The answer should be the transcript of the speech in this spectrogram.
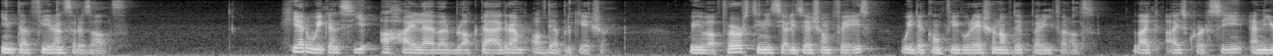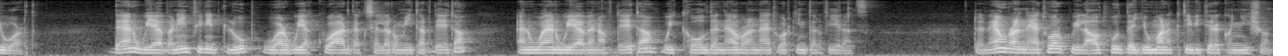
interference results. Here we can see a high-level block diagram of the application. We have a first initialization phase with the configuration of the peripherals, like I2C and UART. Then we have an infinite loop where we acquire the accelerometer data and when we have enough data, we call the neural network interference. The neural network will output the human activity recognition,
